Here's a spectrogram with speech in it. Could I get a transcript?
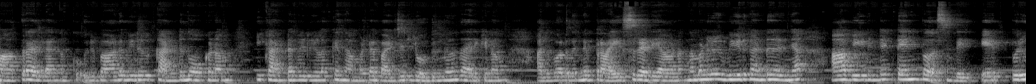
മാത്രമല്ല നമുക്ക് ഒരുപാട് വീടുകൾ കണ്ടു നോക്കണം. ഈ കണ്ട വീടുകളൊക്കെ നമ്മുടെ ബഡ്ജറ്റിൽ ഒതുങ്ങുന്നതായിരിക്കണം. അതുപോലെ തന്നെ പ്രൈസ് റെഡിയാവണം നമ്മളൊരു വീട് കണ്ടു കഴിഞ്ഞാൽ ആ വീടിന്റെ ടെൻ പെർസെന്റേജ് ഒരു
